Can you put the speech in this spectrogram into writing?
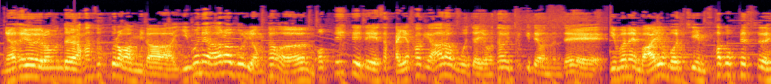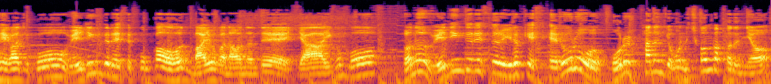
안녕하세요 여러분들. 한속 들어갑니다. 이번에 알아볼 영상은 업데이트에 대해서 간략하게 알아보자 영상을 찍게 되었는데 이번에 마요 멋짐 사복 패스 해가지고 웨딩드레스 꽃가옷 마요가 나왔는데 야 이건 뭐 저는 웨딩드레스를 이렇게 세로로 볼을 파는 경우는 처음 봤거든요.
